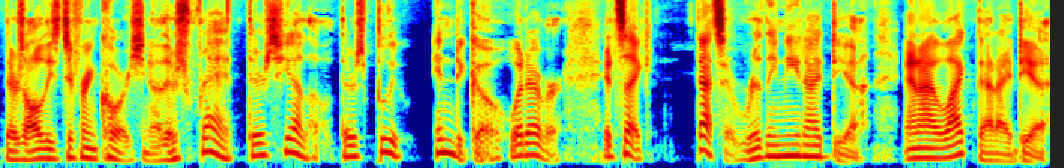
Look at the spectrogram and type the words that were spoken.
there's all these different corps. You know, there's red, there's yellow, there's blue, indigo, whatever. It's like that's a really neat idea, and I like that idea.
